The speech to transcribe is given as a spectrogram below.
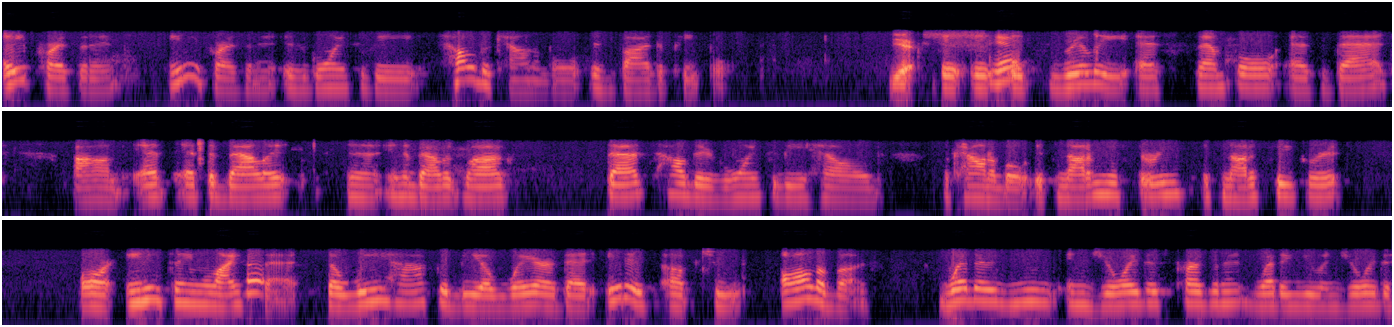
a president, any president, is going to be held accountable is by the people. Yes. It, it, Yeah. It's really as simple as that. Um, at, at the ballot, uh, in the ballot box, that's how they're going to be held accountable. It's not a mystery, it's not a secret, or anything like that. So we have to be aware that it is up to all of us, whether you enjoy this president, whether you enjoy the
